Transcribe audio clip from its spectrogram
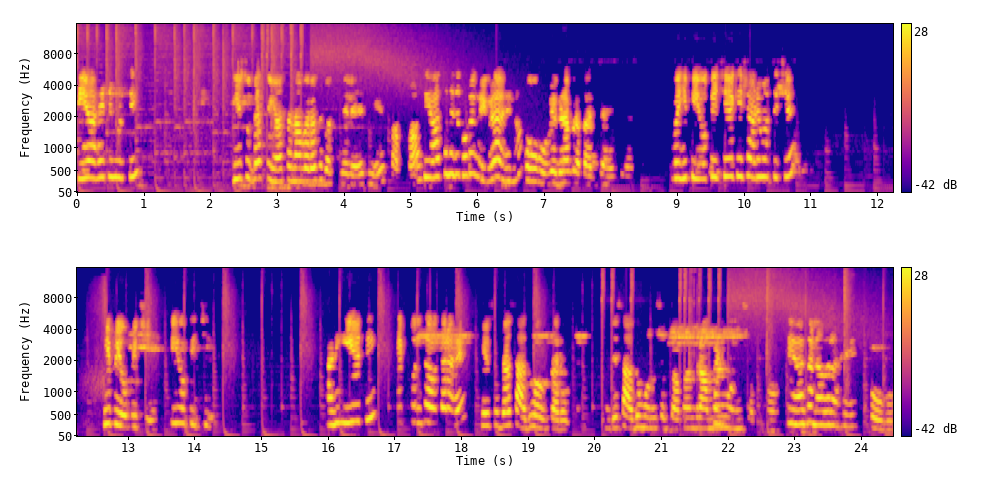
ती आहे ती मूर्ती? ही सुद्धा सिंहासनावरच बसलेले आहेत हे बाप्पा. ती असं थोडं वेगळं आहे ना? हो हो वेगळ्या प्रकारचे आहेत सिंहासन. व ही पीओपीची आहे की शाडी मातीची आहे? ही पीओपीची आहे. पीओपीची आणि ही आहे ती एक कोणता अवतार आहे हे सुद्धा साधू अवतारच आहे. म्हणजे साधू म्हणू शकतो आपण ब्राह्मण म्हणू शकतो. सिंहासनावर आहे. हो हो.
